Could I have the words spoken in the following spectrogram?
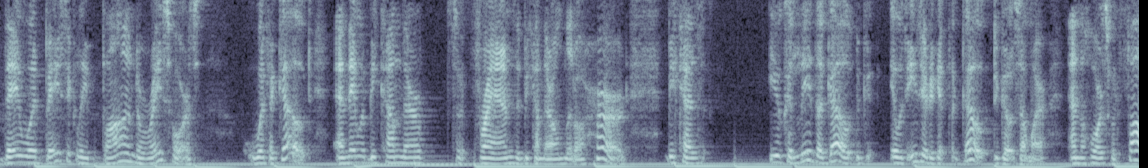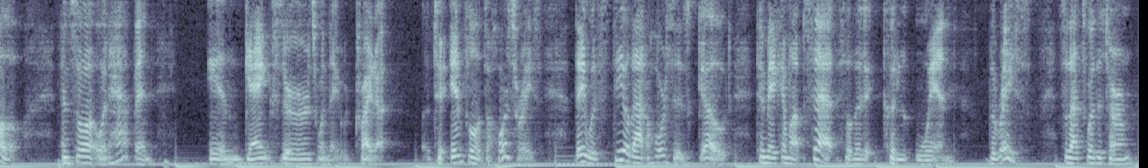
they would basically bond a racehorse with a goat and they would become their friends and become their own little herd because you could lead the goat it was easier to get the goat to go somewhere and the horse would follow and so what would happen in gangsters when they would try to to influence a horse race, they would steal that horse's goat to make him upset so that it couldn't win the race. So that's where the term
